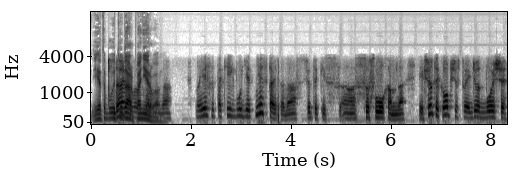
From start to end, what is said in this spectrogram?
И это будет да, удар это по нервам. Да. Но если таких будет несколько, да, все-таки с, э, со слухом, да, и все-таки общество идет больше,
